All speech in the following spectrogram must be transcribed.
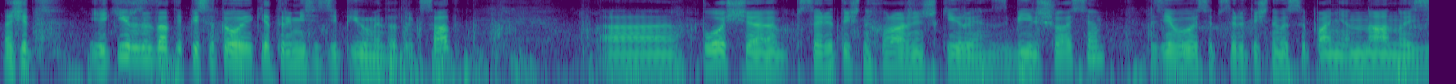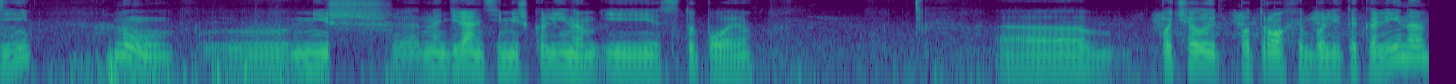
Значить, які результати після того, як я 3 місяці п'ю метатрексат? Е, Площа псоріатичних уражень шкіри збільшилася з'явилося псоріатичне висипання на нозі. Ну, е, між, на ділянці між коліном і стопою. Е, Почали потрохи боліти коліна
